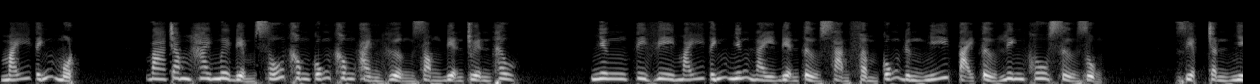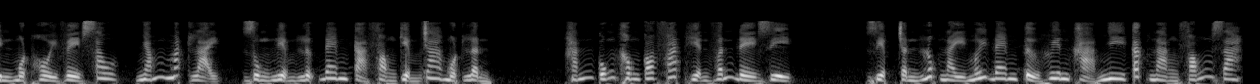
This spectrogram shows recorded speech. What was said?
Máy tính một. 320 điểm số không cũng không ảnh hưởng dòng điện truyền thâu. Nhưng tivi máy tính những này điện tử sản phẩm cũng đừng nghĩ tại tử linh khu sử dụng. Diệp Trần nhìn một hồi về sau, nhắm mắt lại, dùng niệm lực đem cả phòng kiểm tra một lần. Hắn cũng không có phát hiện vấn đề gì. Diệp Trần lúc này mới đem tử huyên khả nhi các nàng phóng ra.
